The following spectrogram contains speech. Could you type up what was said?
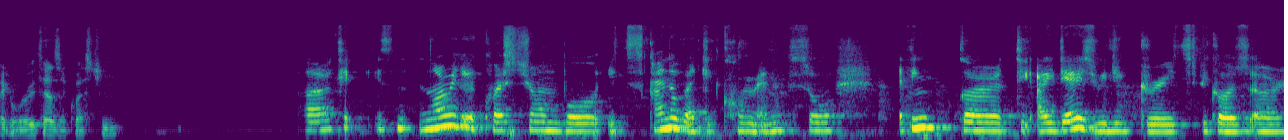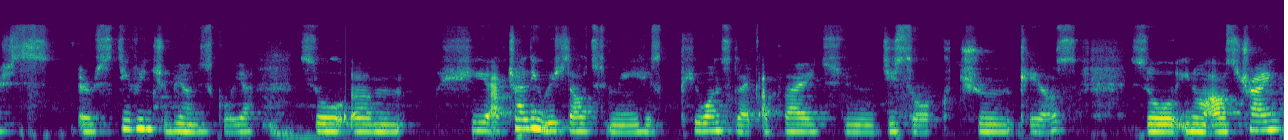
Like Ruth has a question. Uh, okay, it's not really a question, but it's kind of like a comment. So I think uh, the idea is really great because uh, uh, Stephen should be on this call, yeah. So um, he actually reached out to me. He's he wants to like apply to GSOC through CHAOSS. So you know, I was trying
